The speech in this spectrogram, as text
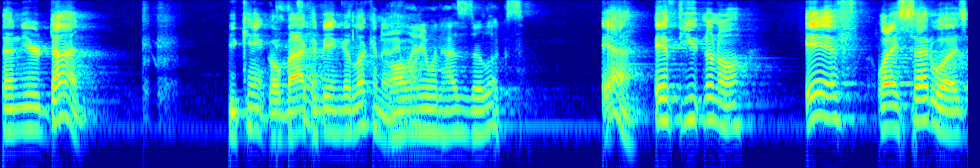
then you're done. You can't go back to being good looking anymore. All anyone has is their looks. Yeah. If you no no, if what I said was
